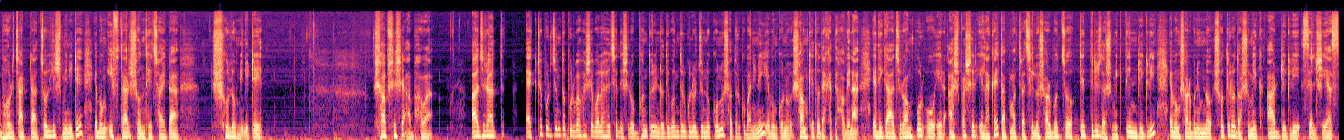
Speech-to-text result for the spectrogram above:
ভোর চারটা চল্লিশ মিনিটে এবং ইফতার সন্ধে ছয়টা ষোলো মিনিটে। সবশেষে আবহাওয়া। আজ রাত একটা পর্যন্ত পূর্বাভাসে বলা হয়েছে, দেশের অভ্যন্তরীণ নদীবন্দরগুলোর জন্য কোনো সতর্কবাণী নেই এবং কোনো সংকেতও দেখাতে হবে না। এদিকে আজ রংপুর ও এর আশপাশের এলাকায় তাপমাত্রা ছিল সর্বোচ্চ তেত্রিশ দশমিক তিন ডিগ্রি এবং সর্বনিম্ন সতেরো দশমিক আট ডিগ্রি সেলসিয়াস।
